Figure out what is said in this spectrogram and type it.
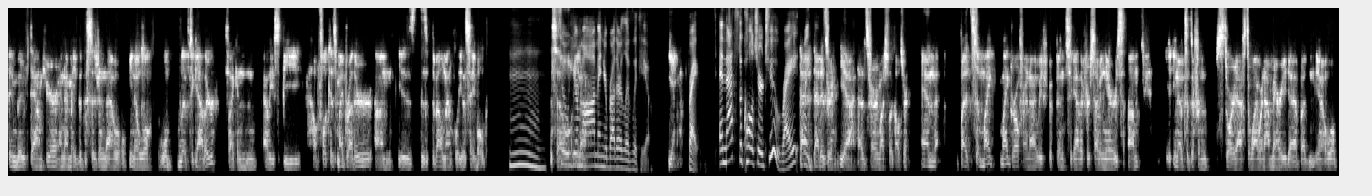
they moved down here, and I made the decision that you know we'll we'll live together, so I can at least be helpful because my brother um, is developmentally disabled. Mm. So, so, your you know, mom and your brother live with you. Yeah. Right. And that's the culture too, right? That, like, that is, yeah, that's very much the culture. And but so my my girlfriend and I we've been together for seven years. Um, you know, it's a different story as to why we're not married yet, but you know, well,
